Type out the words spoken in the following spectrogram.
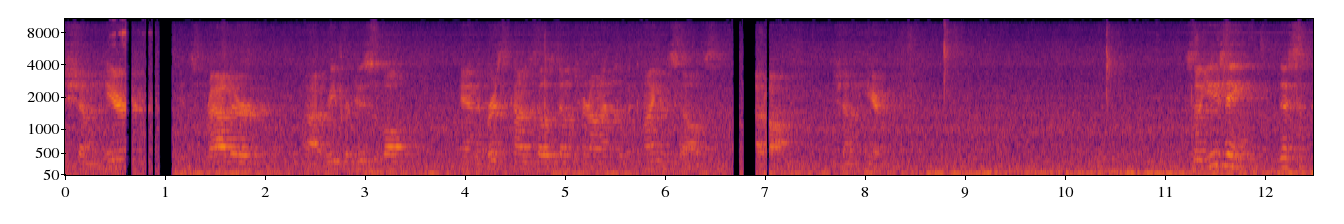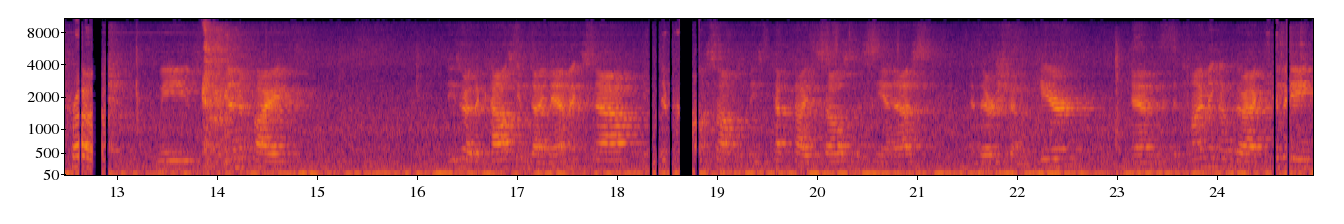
is shown here. It's rather uh, reproducible, and the bursicon cells don't turn on until the kinin cells shut off, shown here. So using this approach, we've identified these are the calcium dynamics now in different ensembles of these peptide cells in the CNS, and they're shown here. And the timing of their activity,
